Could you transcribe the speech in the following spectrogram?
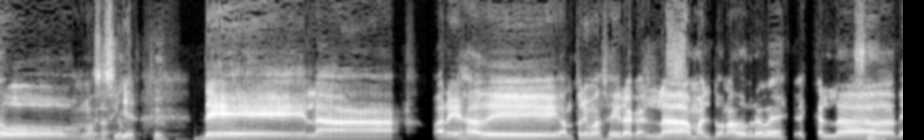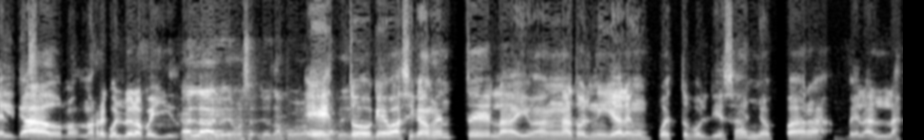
O no sé si Nominación, ya- sí. de la pareja de Anthony Maceira, Carla Maldonado, creo que es. Es Carla Delgado, no, no recuerdo el apellido. Carla, yo, no sé- yo tampoco me acuerdo el Esto apellido. que básicamente la iban a atornillar en un puesto por 10 años para velar las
